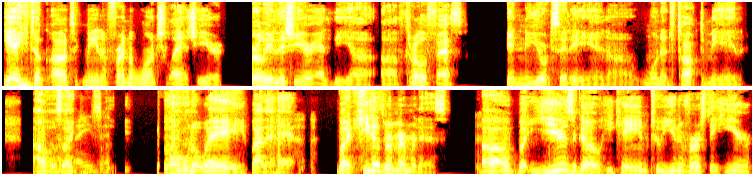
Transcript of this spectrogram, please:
yeah, he took uh, took me and a friend to lunch last year, earlier this year at the uh, uh, Thriller Fest in New York City, and uh, wanted to talk to me, and I Oh, was like amazing. blown away by that. but he doesn't remember this. Uh, but years ago, he came to university here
